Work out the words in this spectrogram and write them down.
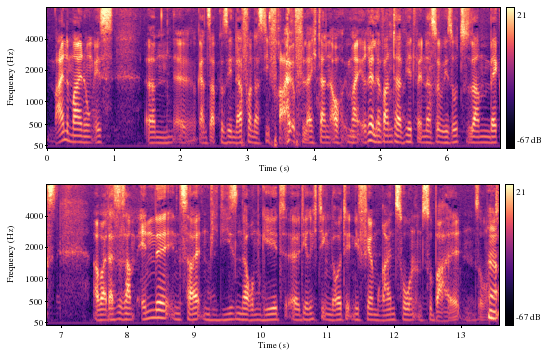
meine Meinung ist, ähm, äh, ganz abgesehen davon, dass die Frage vielleicht dann auch immer irrelevanter wird, wenn das sowieso zusammenwächst, aber dass es am Ende in Zeiten wie diesen darum geht, äh, die richtigen Leute in die Firmen reinzuholen und zu behalten. So. Und ja,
